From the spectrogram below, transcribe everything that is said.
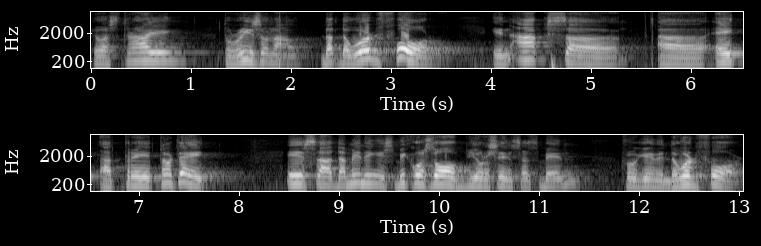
he was trying to reason out that the word for in Acts uh, uh, 8, uh, 3, 38 is uh, the meaning is because of your sins has been forgiven. The word for.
